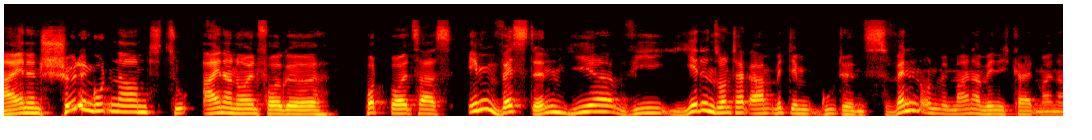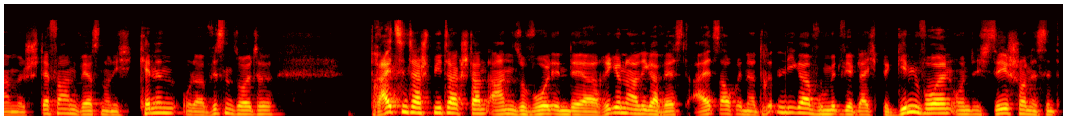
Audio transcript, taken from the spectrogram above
Einen schönen guten Abend zu einer neuen Folge Pottbolzers im Westen. Hier wie jeden Sonntagabend mit dem guten Sven und mit meiner Wenigkeit. Mein Name ist Stefan. Wer es noch nicht kennen oder wissen sollte, 13. Spieltag stand an, sowohl in der Regionalliga West als auch in der dritten Liga, womit wir gleich beginnen wollen. Und ich sehe schon, es sind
